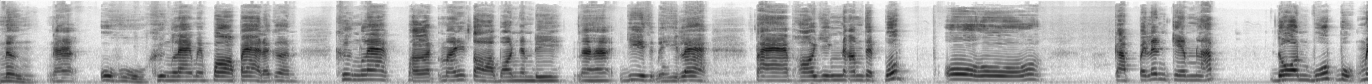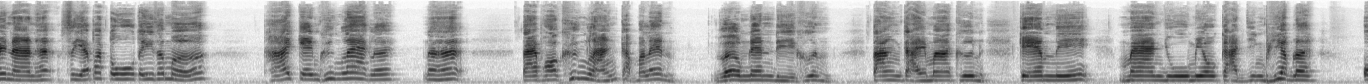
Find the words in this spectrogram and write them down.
4-1 นะฮะ โอ้โห ครึ่งแรกแม่งป้อแป้เหลือเกิน ครึ่งแรกเปิดมาที่ต่อบอลกันดีนะฮะ20นาทีแรก แต่พอยิงนำเสร็จปุ๊บ โอ้โห กลับไปเล่นเกมรับ โดนวูฟบุกไม่นานฮะ เสียประตูตีเสมอ ท้ายเกมครึ่งแรกเลยนะฮะ แต่พอครึ่งหลังกลับมาเล่น เริ่มเล่นดีขึ้น ตั้งใจมากขึ้น เกมนี้แมนยูมีโอกาสยิงเพียบเลย โอ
